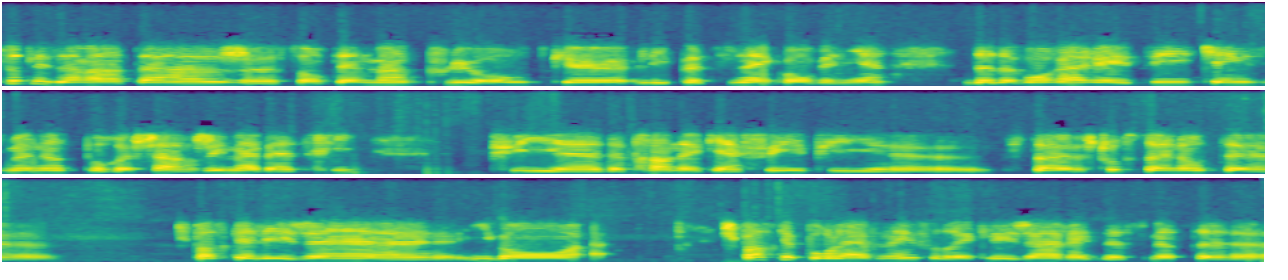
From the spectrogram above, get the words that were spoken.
tous les avantages sont tellement plus hauts que les petits inconvénients de devoir arrêter 15 minutes pour recharger ma batterie, puis de prendre un café, puis je trouve que c'est un autre. je pense que les gens, ils vont je pense que pour l'avenir, il faudrait que les gens arrêtent de se mettre euh,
